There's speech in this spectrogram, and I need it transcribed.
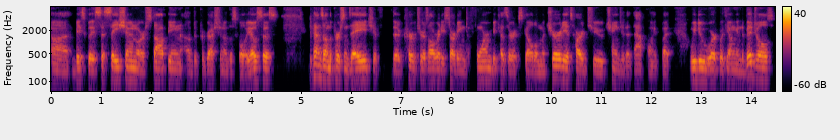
uh, basically a cessation or stopping of the progression of the scoliosis. Depends on the person's age. If the curvature is already starting to form because they're at skeletal maturity, it's hard to change it at that point. But we do work with young individuals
